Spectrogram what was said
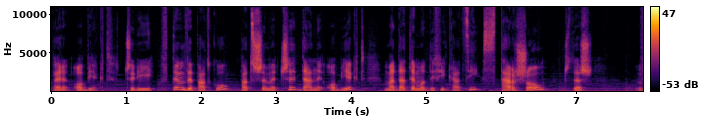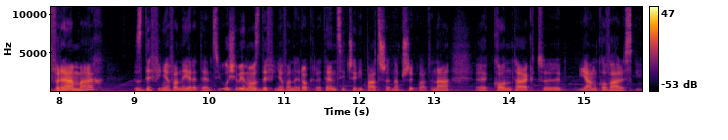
per obiekt. Czyli w tym wypadku patrzymy, czy dany obiekt ma datę modyfikacji starszą, czy też w ramach zdefiniowanej retencji. U siebie mam zdefiniowany rok retencji, czyli patrzę na przykład na e, kontakt e, Jan Kowalski.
